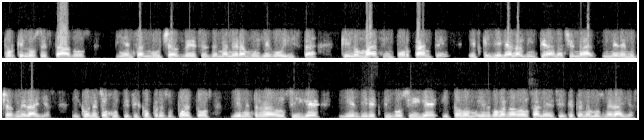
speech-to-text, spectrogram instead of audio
porque los estados piensan muchas veces de manera muy egoísta que lo más importante es que llegue a la Olimpiada Nacional y me dé muchas medallas. Y con eso justifico presupuestos y el entrenador sigue y el directivo sigue y todo y el gobernador sale a decir que tenemos medallas.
